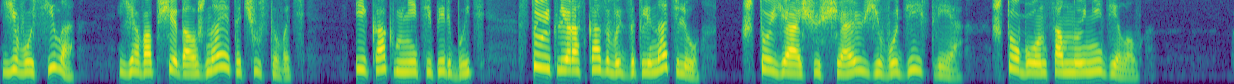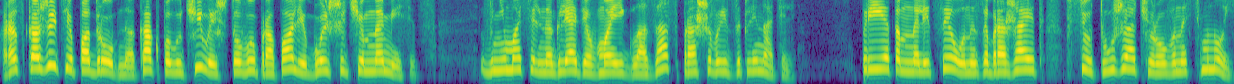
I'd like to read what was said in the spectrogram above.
Его сила? Я вообще должна это чувствовать? И как мне теперь быть? Стоит ли рассказывать заклинателю, что я ощущаю его действия, что бы он со мной ни делал? Расскажите подробно, как получилось, что вы пропали больше, чем на месяц. Внимательно глядя в мои глаза, спрашивает заклинатель. При этом на лице он изображает всю ту же очарованность мной,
